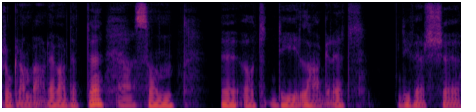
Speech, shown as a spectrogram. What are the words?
programvare, var dette. Ja. Eh, at de lagret diverse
